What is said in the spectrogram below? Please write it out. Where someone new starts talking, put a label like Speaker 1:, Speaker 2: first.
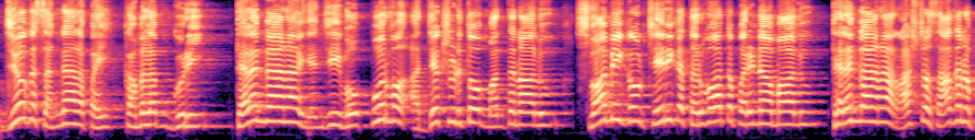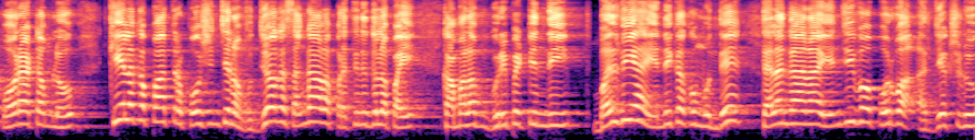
Speaker 1: ఉద్యోగ సంఘాలపై కమలం గురి. తెలంగాణ ఎన్జీఓ పూర్వ అధ్యక్షుడితో మంతనాలు స్వామిగౌడ్ చేరిక తరువాత పరిణామాలు తెలంగాణ రాష్ట్ర సాధన పోరాటంలో కీలక పాత్ర పోషించిన ఉద్యోగ సంఘాల ప్రతినిధులపై కమలం గురిపెట్టింది బల్దియా ఎన్నికకు ముందే తెలంగాణ ఎన్జీఓ పూర్వ అధ్యక్షుడు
